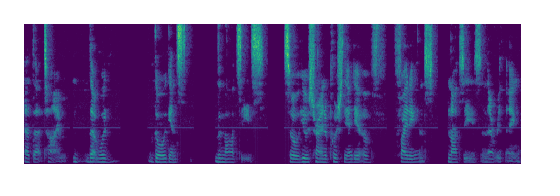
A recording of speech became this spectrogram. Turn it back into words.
at that time that would go against the Nazis. So he was trying to push the idea of fight against Nazis and everything.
